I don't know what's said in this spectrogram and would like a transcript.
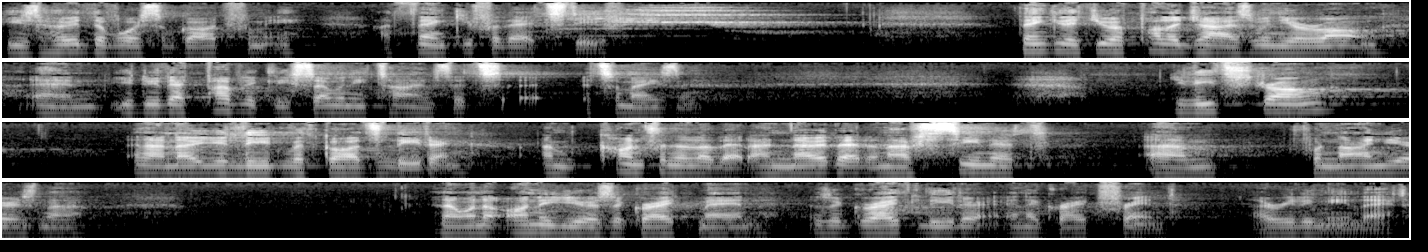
He's heard the voice of God for me. I thank you for that, Steve. Thank you that you apologize when you're wrong, and you do that publicly so many times. It's, it's amazing. You lead strong, and I know you lead with God's leading. I'm confident of that. I know that, and I've seen it um, for nine years now. And I want to honor you as a great man, as a great leader, and a great friend. I really mean that.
